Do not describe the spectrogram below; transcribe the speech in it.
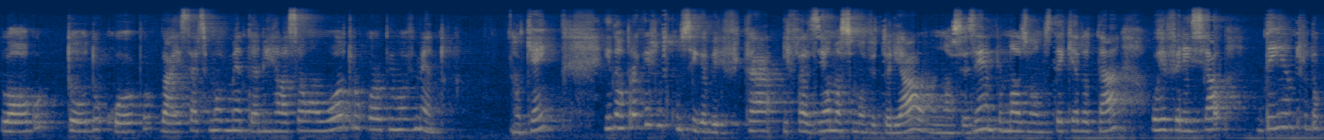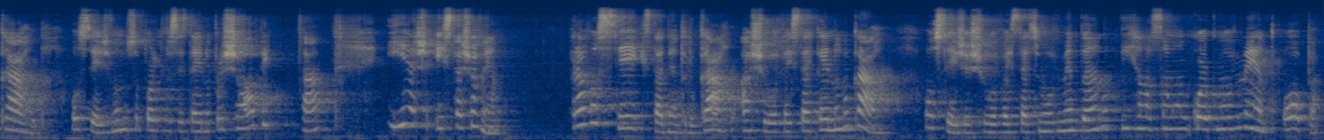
Logo, todo o corpo vai estar se movimentando em relação ao outro corpo em movimento ok? Então, para que a gente consiga verificar e fazer uma soma vetorial, no nosso exemplo, nós vamos ter que adotar o referencial dentro do carro. Ou seja, vamos supor que você está indo para o shopping, tá? E, e está chovendo. Para você que está dentro do carro, a chuva vai estar caindo no carro. Ou seja, a chuva vai estar se movimentando em relação ao corpo movimento. Opa,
